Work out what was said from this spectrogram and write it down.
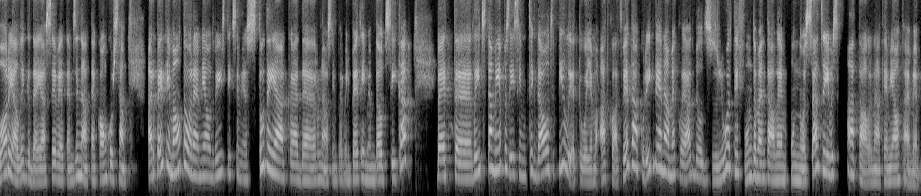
L'Oreal ikgadējā sievietēm zinātnē konkursā. Ar pētījumu autoriem jau drīz tiksimies studijā, kad eh, runāsim par viņu pētījumiem daudz sīkāk. Bet eh, līdz tam iepazīsim, cik daudz pielietojama atklāts vietā, kur ikdienā meklē atbildes uz ļoti fundamentāliem un no sadzīves attālinātiem jautājumiem.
